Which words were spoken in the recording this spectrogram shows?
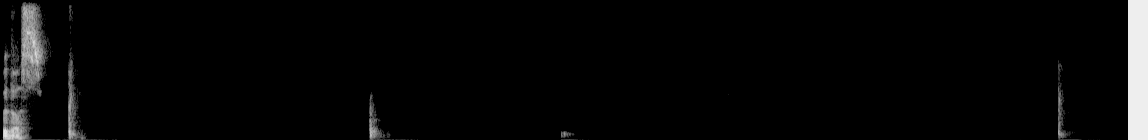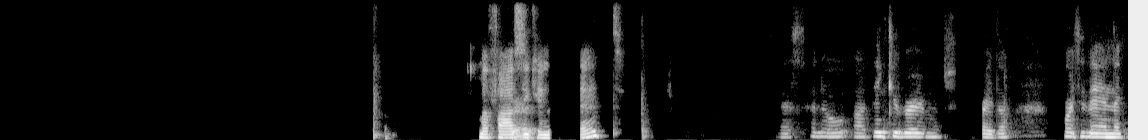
with us. Mafazi can go ahead. Yes, hello. Uh, thank you very much, Freda, for today. And like,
